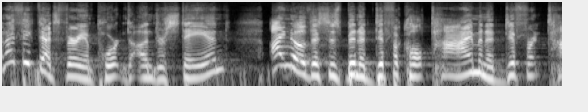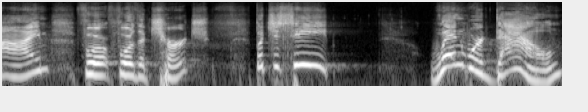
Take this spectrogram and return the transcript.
And I think that's very important to understand. I know this has been a difficult time and a different time for, for the church, but you see, when we're down,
